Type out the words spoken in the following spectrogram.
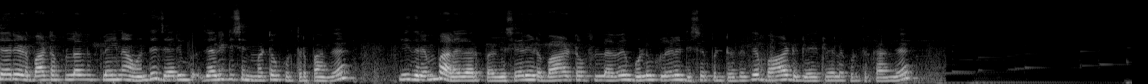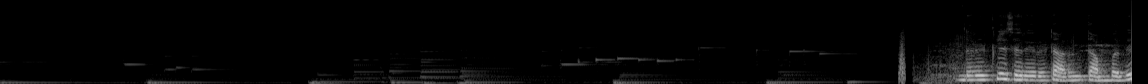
சேரீயோட பாட்டம் ஃபுல்லாகவே ப்ளைனாக வந்து ஜரி ஜரி டிசைன் மட்டும் கொடுத்துருப்பாங்க. இது ரொம்ப அழகாக இருப்பாங்க சேரீயோட பாட்டம் ஃபுல்லாகவே ப்ளூ கலரில் டிசைன் பண்ணுறதுக்கு பார்டு கிரே கலரில் கொடுத்துருக்காங்க. இந்த ரெட் கலர் சேரீ ரேட்டு அறுநூற்றி ஐம்பது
